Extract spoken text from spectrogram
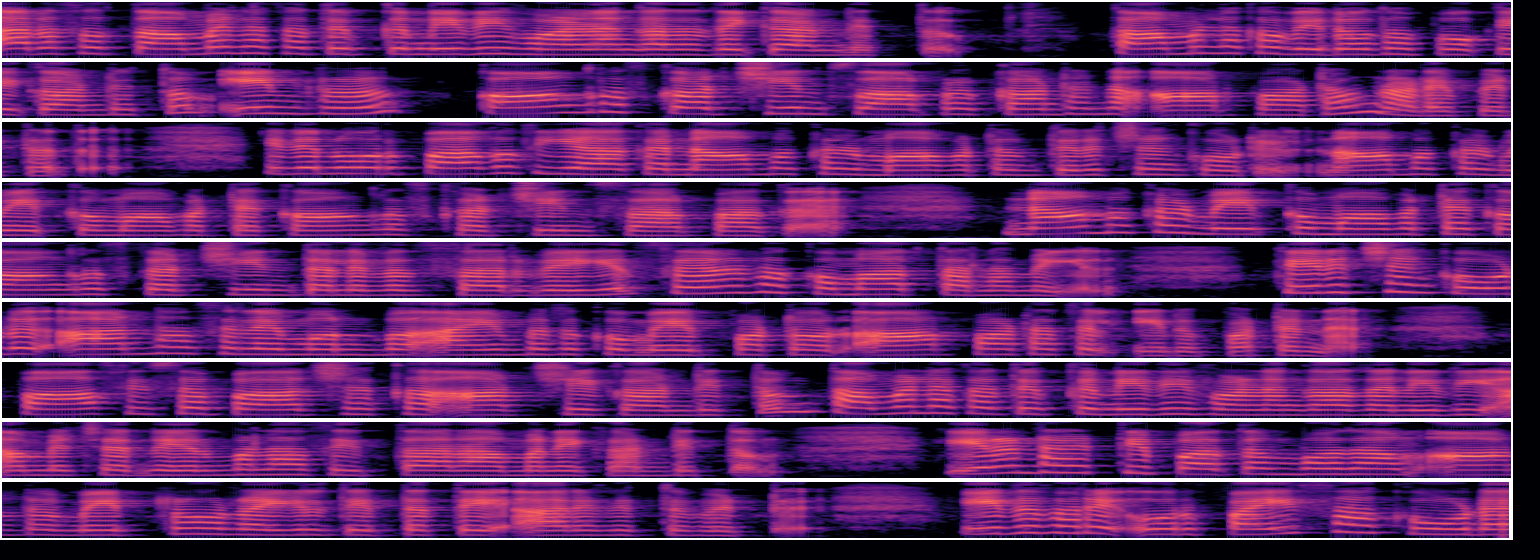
அரசு தமிழகத்திற்கு நிதி வழங்காததை கண்டித்து தமிழக விரோத போக்கை கண்டித்தும் இன்று காங்கிரஸ் கட்சியின் சார்பில் கண்டன ஆர்ப்பாட்டம் நடைபெற்றது. இதன் ஒரு பகுதியாக நாமக்கல் மாவட்டம் திருச்செங்கோட்டில் நாமக்கல் மேற்கு மாவட்ட காங்கிரஸ் கட்சியின் சார்பாக நாமக்கல் மேற்கு மாவட்ட காங்கிரஸ் கட்சியின் தலைவர் சர்வேயர் செல்வகுமார் தலைமையில் திருச்செங்கோடு அண்ணா சிலை முன்பு ஐம்பதுக்கும் மேற்பட்டோர் ஆர்ப்பாட்டத்தில் ஈடுபட்டனர். பாசிச பாஜக ஆட்சியை கண்டித்தும் தமிழகத்திற்கு நிதி வழங்காத நிதி அமைச்சர் நிர்மலா சீதாராமனை கண்டித்தும் இரண்டாயிரத்தி பத்தொன்பதாம் ஆண்டு மெட்ரோ ரயில் திட்டத்தை அறிவித்துவிட்டு இதுவரை ஒரு பைசா கூட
